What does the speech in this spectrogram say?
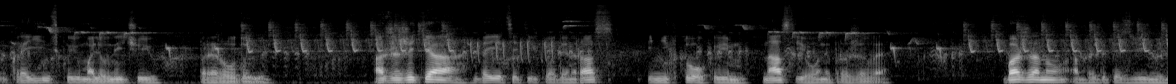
українською мальовничою природою. Адже життя дається тільки один раз, і ніхто, крім нас, його не проживе. Бажано, аби бути з.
